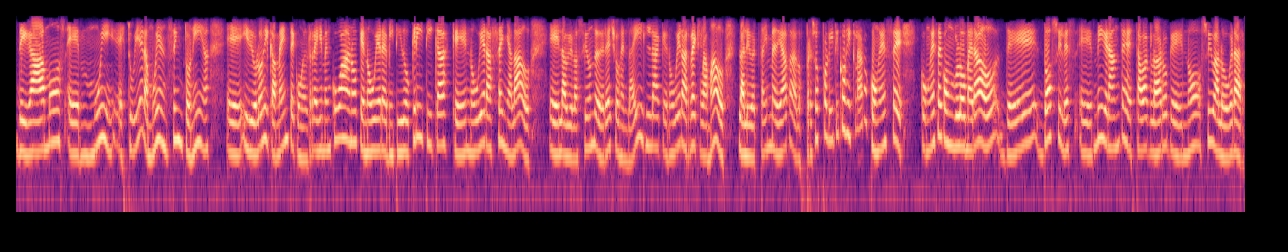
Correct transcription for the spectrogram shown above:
digamos, eh, muy, estuviera muy en sintonía eh, ideológicamente con el régimen cubano, que no hubiera emitido críticas, que no hubiera señalado eh, la violación de derechos en la isla, que no hubiera reclamado la libertad inmediata de los presos políticos y claro, con ese con ese conglomerado de dóciles eh, migrantes estaba claro que no se iba a lograr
